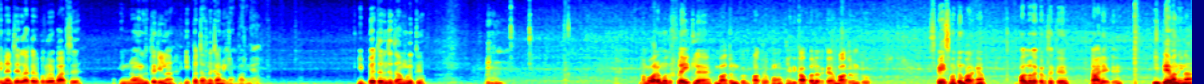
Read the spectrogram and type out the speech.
என்ன தெரியுதா கருப்பு கலர் பாக்ஸு இன்னும் உங்களுக்கு தெரியல. இப்போ திறந்து காமிக்கிறேன் பாருங்கள் இப்போ தெரிஞ்சது உங்களுக்கு? நம்ம வரும்போது ஃப்ளைட்டில் பாத்ரூம் டூர் பார்த்துருப்போம். இது கப்பலில் இருக்க பாத்ரூம் டூர் ஸ்பேஸ் மட்டும் பாருங்கள் பல் வளர்க்குறதுக்கு டாய்லெட்டு இப்படியே வந்தீங்கன்னா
